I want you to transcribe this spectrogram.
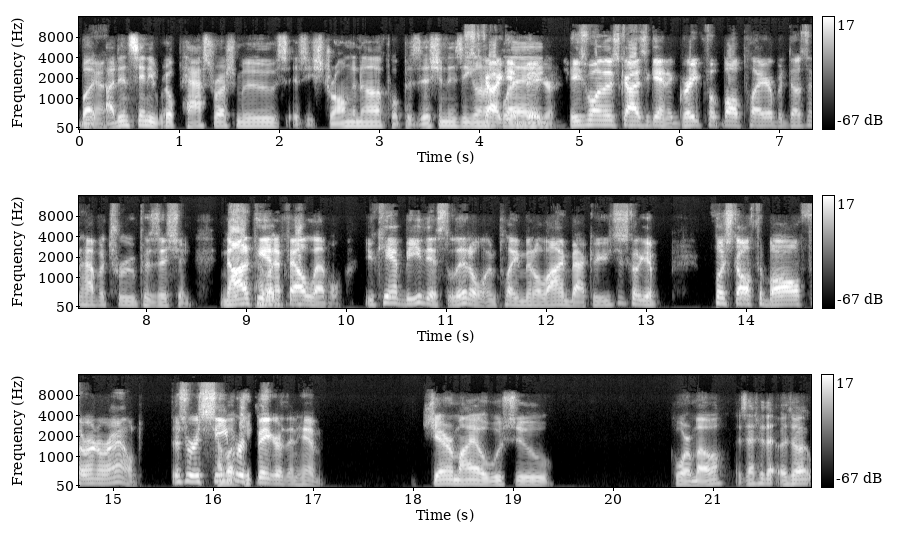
But yeah. I didn't see any real pass rush moves. Is he strong enough? What position is he going to play? Get bigger. He's one of those guys again, a great football player, but doesn't have a true position. Not at the How NFL about... level. You can't be this little and play middle linebacker. You're just going to get pushed off the ball, thrown around. There's receivers about... bigger than him. Jeremiah Owusu Koramoah. Is that who that was? That,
